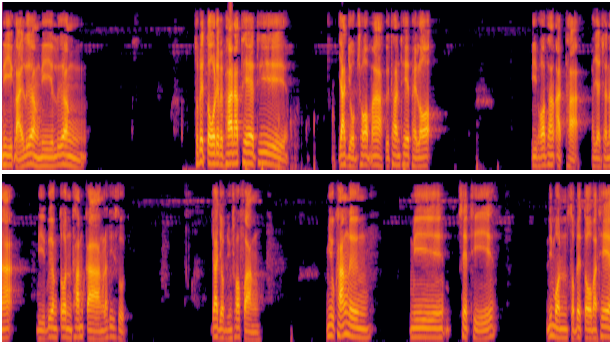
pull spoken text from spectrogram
มีอีกหลายเรื่องมีเรื่อง สมเด็จโตเนี่ยเป็นพระนักเทศที่ญาติโยมชอบมาก คือท่านเทศไพเราะ มีพร้อมทั้งอัฏฐะพยัญชนะ มีเบื้องต้นท่ามกลางและที่สุดญาติโยมจึงชอบฟัง มีอยู่ครั้งหนึ่งมีเศรษฐี นิมนต์สมเด็จโตมาเทศ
